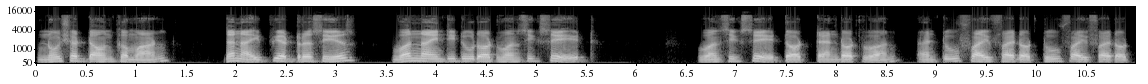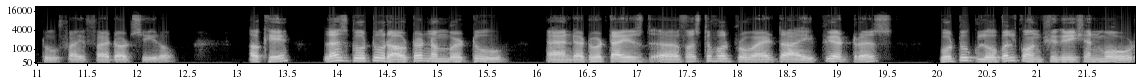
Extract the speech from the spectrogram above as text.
no shutdown command. Then IP address is 192.168 168.10.1 and 255.255.255.0 Okay, let's go to router number two and advertise. Uh, first of all, provide the IP address. Go to global configuration mode.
